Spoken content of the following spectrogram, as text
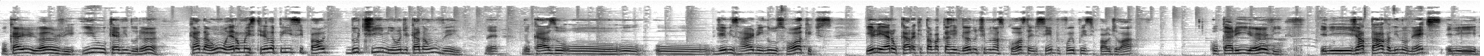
o Kyrie Irving e o Kevin Durant, cada um era uma estrela principal do time, onde cada um veio, né? No caso, o, o, o James Harden nos Rockets, ele era o cara que estava carregando o time nas costas, ele sempre foi o principal de lá. O Kyrie Irving, ele já estava ali no Nets, ele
